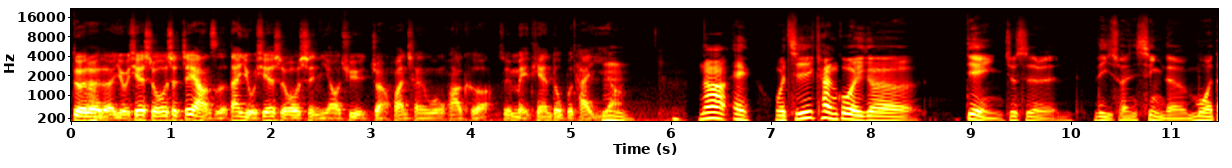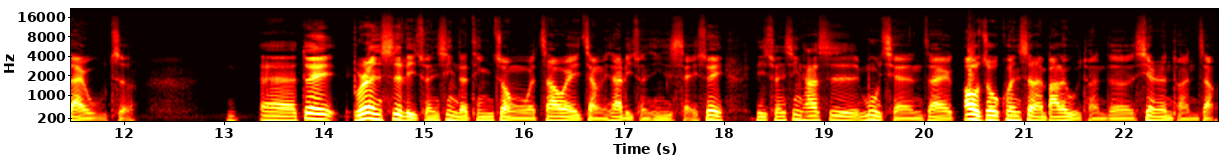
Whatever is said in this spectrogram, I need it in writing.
对对对，有些时候是这样子，但有些时候是你要去转换成文化课，所以每天都不太一样。嗯、那哎，我其实看过一个电影，就是李存信的《末代舞者》。呃，对不认识李存信的听众，我稍微讲一下李存信是谁。所以李存信他是目前在澳洲昆士兰芭蕾舞团的现任团长，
